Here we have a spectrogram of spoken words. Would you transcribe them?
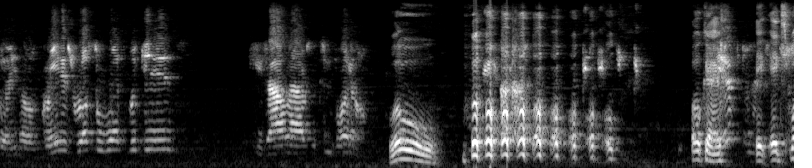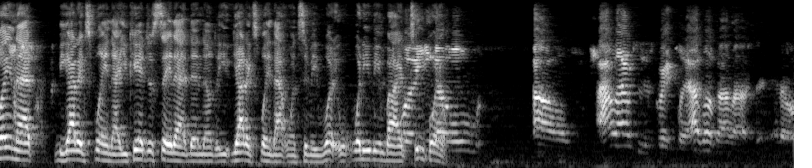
but you know, greatest Russell Westbrook is he's Allen Iverson 2.0. Whoa. okay. Yep. E- explain that. You gotta explain that. You can't just say that. Then you gotta explain that one to me. What What do you mean by Well, 2.0? you know, um, Iverson is a great player. I love Iverson, you know.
